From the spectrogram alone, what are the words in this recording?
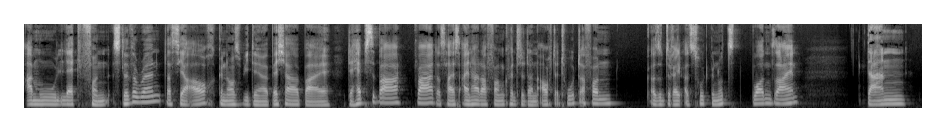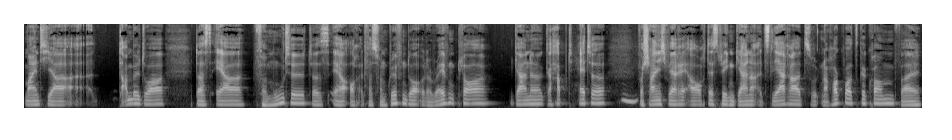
Amulett von Slytherin, das ja auch genauso wie der Becher bei der Hepzibah war. Das heißt, einer davon könnte dann auch der Tod davon, also direkt als Tod genutzt worden sein. Dann meint ja äh, Dumbledore, dass er vermutet, dass er auch etwas von Gryffindor oder Ravenclaw gerne gehabt hätte. Wahrscheinlich wäre er auch deswegen gerne als Lehrer zurück nach Hogwarts gekommen, weil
